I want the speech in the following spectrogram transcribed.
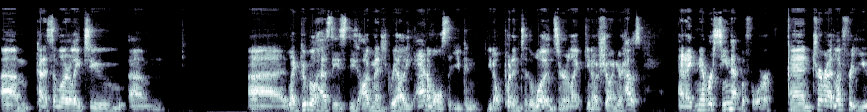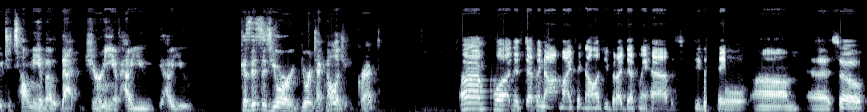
um, kind of similarly to um, uh, like Google has these these augmented reality animals that you can you know put into the woods or like you know show in your house. And I'd never seen that before. And Trevor, I'd love for you to tell me about that journey of how you how you because this is your your technology, correct? Um, well, it's definitely not my technology, but I definitely have a seat at the table. Um, uh, so,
